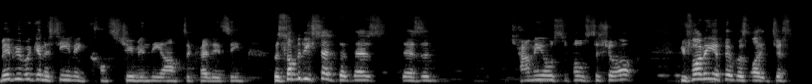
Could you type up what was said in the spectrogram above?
Maybe we're going to see him in costume in the after credit scene. But somebody said that there's there's a cameo supposed to show up. Be funny if it was like just.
